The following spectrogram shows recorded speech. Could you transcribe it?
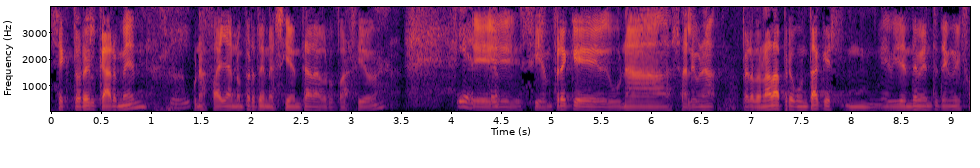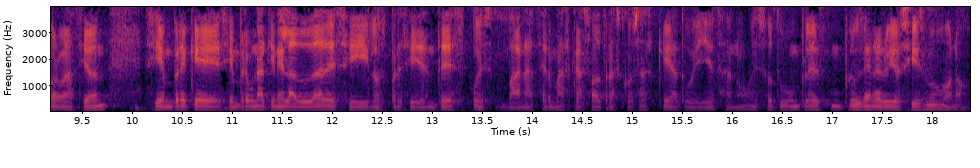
Sector El Carmen, Sí. una falla no perteneciente a la agrupación. Eh, siempre que una sale una perdona la pregunta que es, mm, evidentemente tengo información siempre que siempre una tiene la duda de si los presidentes pues van a hacer más caso a otras cosas que a tu belleza no eso tuvo un plus, un plus de nerviosismo o no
